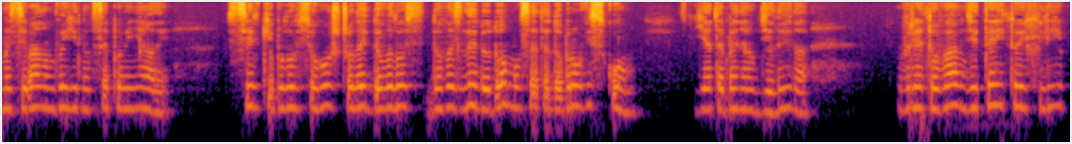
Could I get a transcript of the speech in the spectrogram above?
Ми з Іваном вигідно все поміняли. Стільки було всього, що ледь довелось довезли додому все те добро візком. Я тебе не обділила, врятував дітей той хліб.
